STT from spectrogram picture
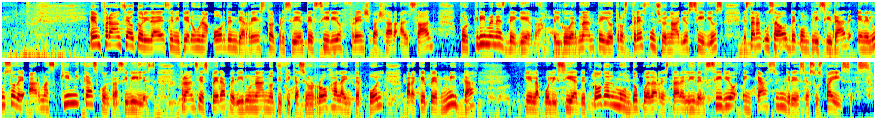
En Francia, autoridades emitieron una orden de arresto al presidente sirio French Bashar al-Assad por crímenes de guerra. El gobernante y otros tres funcionarios sirios están acusados de complicidad en el uso de armas químicas contra civiles. Francia espera pedir una notificación roja a la Interpol para que permita que la policía de todo el mundo pueda arrestar al líder sirio en caso ingrese a sus países.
